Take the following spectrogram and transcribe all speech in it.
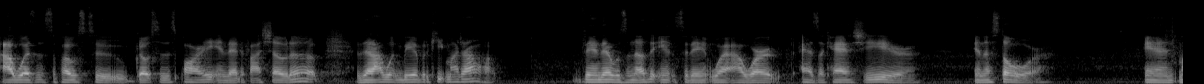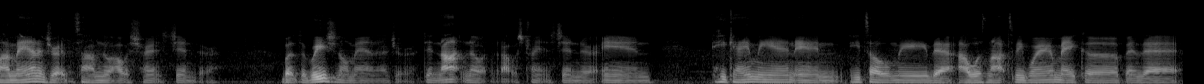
I wasn't supposed to go to this party and that if I showed up, that I wouldn't be able to keep my job. Then there was another incident where I worked as a cashier in a store. And my manager at the time knew I was transgender. But the regional manager did not know that I was transgender. And he came in and he told me that I was not to be wearing makeup and that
